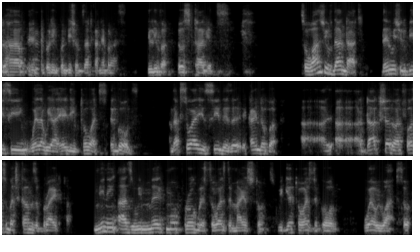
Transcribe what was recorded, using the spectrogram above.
to have enabling conditions that can enable us deliver those targets. So once we've done that, then we should be seeing whether we are heading towards the goals. And that's why you see there's a, a kind of a, a, a, dark shadow at first, but comes a brighter. Meaning as we make more progress towards the milestones, we get towards the goal where we want. So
